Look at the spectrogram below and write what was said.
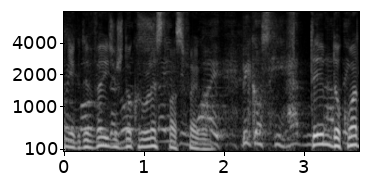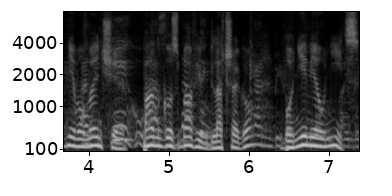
mnie, gdy wejdziesz do królestwa swego. W tym dokładnie momencie Pan go zbawił. Dlaczego? Bo nie miał nic,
